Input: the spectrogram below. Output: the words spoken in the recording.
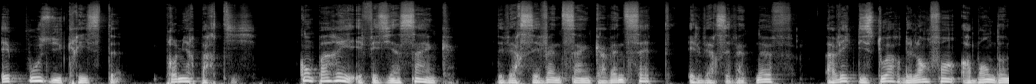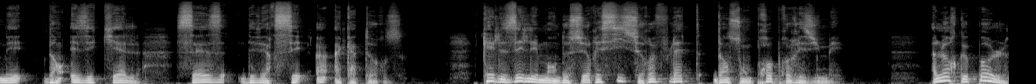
épouse du Christ, première partie. Comparez Éphésiens 5, des versets 25 à 27 et le verset 29 avec l'histoire de l'enfant abandonné dans Ézéchiel 16 des versets 1 à 14. Quels éléments de ce récit se reflètent dans son propre résumé? Alors que Paul,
